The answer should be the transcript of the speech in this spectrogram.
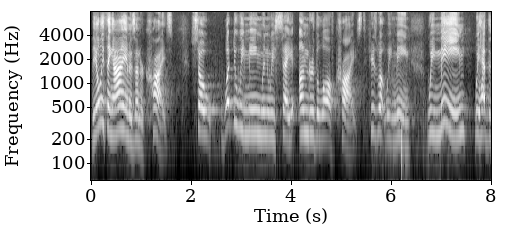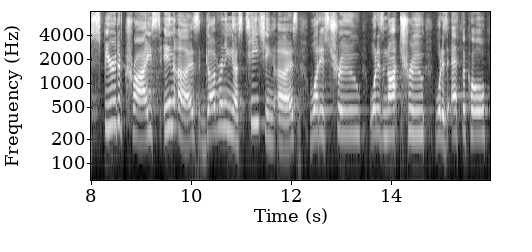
The only thing I am is under Christ. So, what do we mean when we say under the law of Christ? Here's what we mean we mean we have the Spirit of Christ in us, governing us, teaching us what is true, what is not true, what is ethical,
